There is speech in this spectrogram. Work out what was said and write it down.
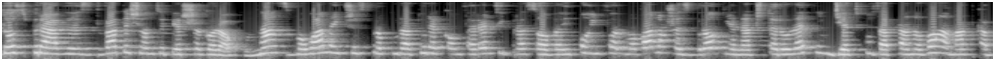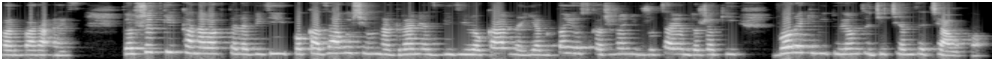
do sprawy z 2001 roku. Na zwołanej przez prokuraturę konferencji prasowej poinformowano, że zbrodnię na czteroletnim dziecku zaplanowała matka Barbara S. We wszystkich kanałach telewizji pokazały się nagrania z wizji lokalnej, jak dwaj oskarżeni wrzucają do rzeki worek imitujący dziecięce ciałko.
